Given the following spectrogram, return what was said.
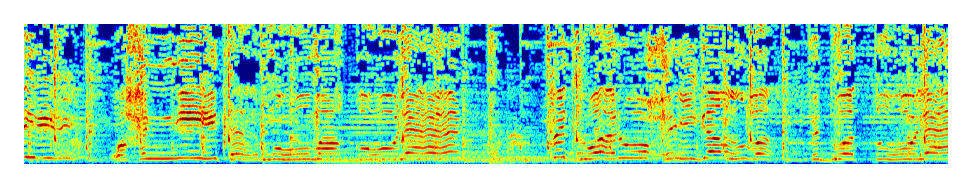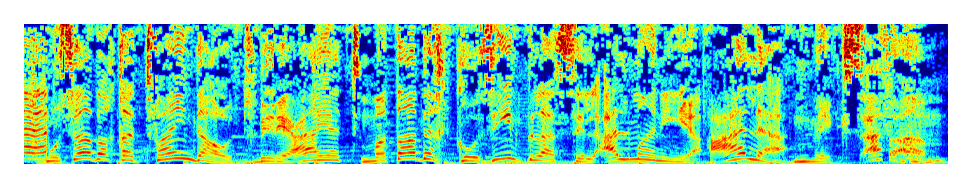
حنين وحنيته مو معقولة فدوى روحي قلبه فدوى الطولة. مسابقة Find Out برعاية مطابخ Cuisine Plus الألمانية على Mix FM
